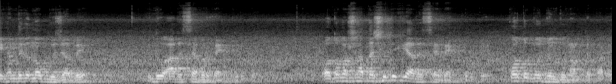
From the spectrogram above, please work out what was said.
এখান থেকে নব্বই যাবে, কিন্তু আরএসআই আবার ব্যাক করবে। অথবা সাতাশি থেকে আরএসআই ব্যাক করবে। কত পর্যন্ত নামতে পারে?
